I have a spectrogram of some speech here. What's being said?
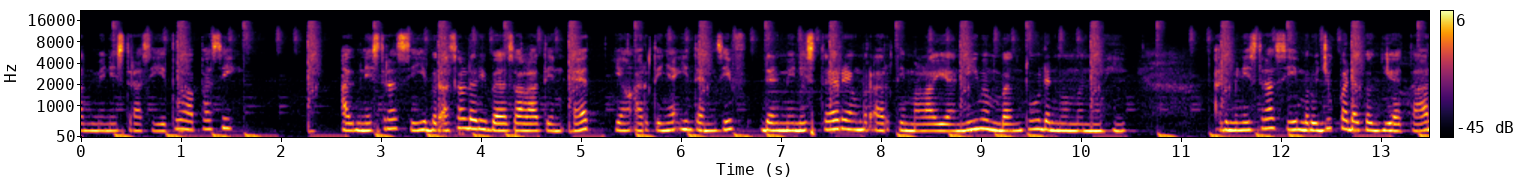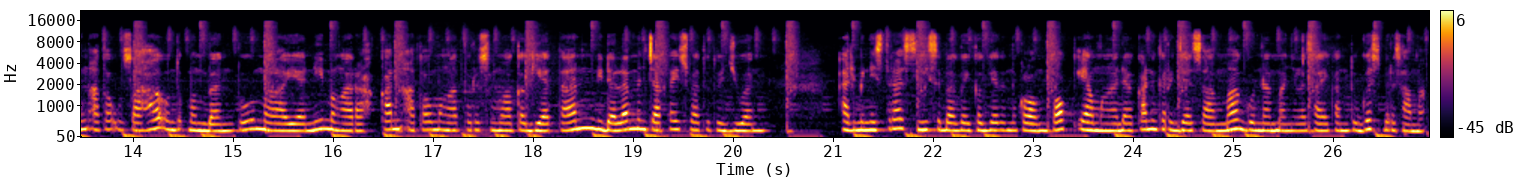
Administrasi itu apa sih? Administrasi berasal dari bahasa Latin ad yang artinya intensif dan minister yang berarti melayani, membantu, dan memenuhi. Administrasi merujuk pada kegiatan atau usaha untuk membantu, melayani, mengarahkan, atau mengatur semua kegiatan di dalam mencapai suatu tujuan. Administrasi sebagai kegiatan kelompok yang mengadakan kerjasama guna menyelesaikan tugas bersama.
